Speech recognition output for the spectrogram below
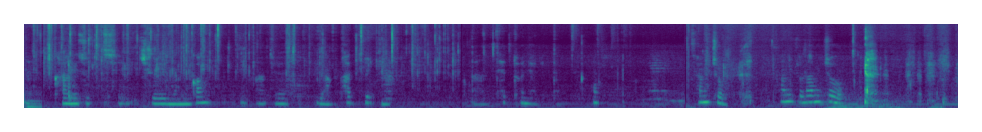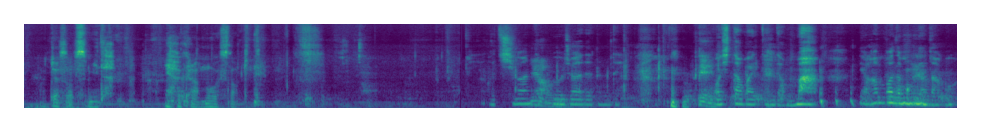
음. 간 수치, 줄이는 거 아주 약 파티구나 난 테토약이다 어? 3초 3초 3초 어쩔 수 없습니다. 약을 안 먹을 순 없기 때문에. 이거 지우한테 보여줘야 되는데 멋있다고 할 텐데 엄마 약 한 번에 먹는다고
